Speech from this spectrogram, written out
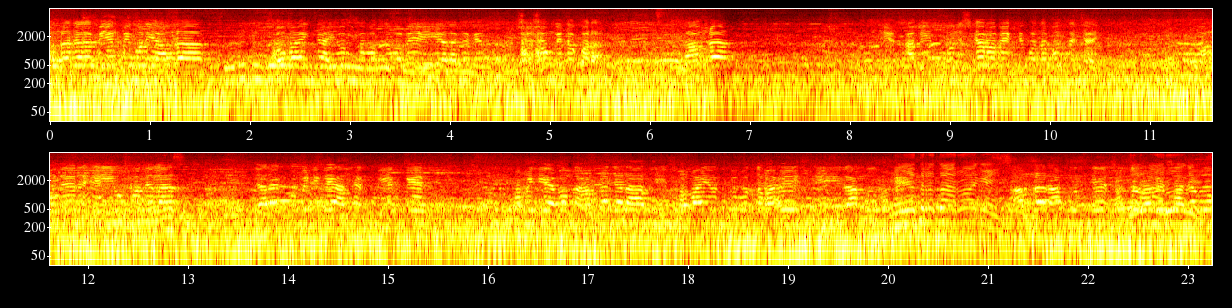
আমরা যারা বিএনপি করি, আমরা সবাই চাই ঐক্যবদ্ধভাবে এই এলাকাকে সুসংগঠিত করা। আমরা আমি পরিষ্কারভাবে একটি কথা বলতে চাই। আমাদের এই উপজেলার যারা কমিটিতে আছেন বিএনপির কমিটি এবং আমরা যারা আছি সবাই ঐক্যবদ্ধভাবে এই রামগঞ্জকে আমরা রামগঞ্জকে সুন্দরভাবে সাজাবো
